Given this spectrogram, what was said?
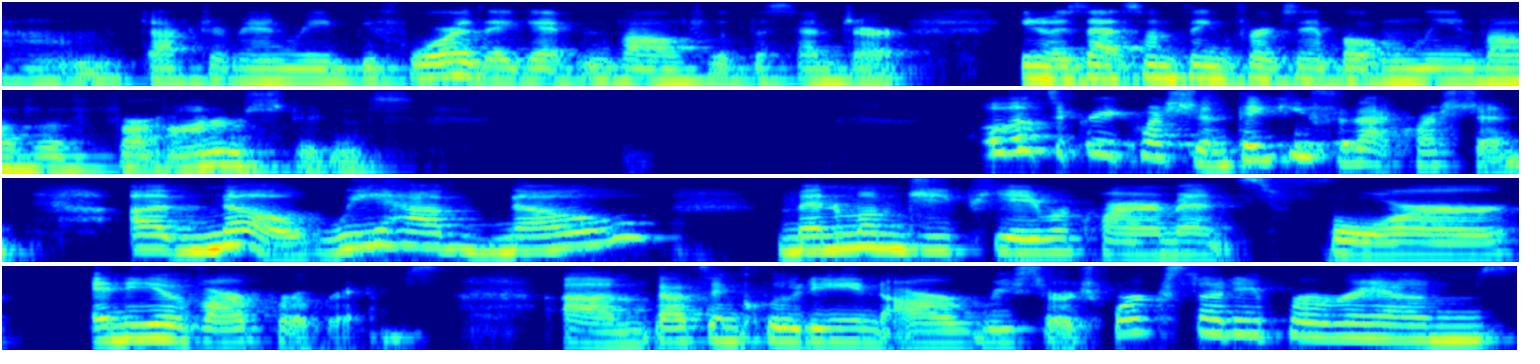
um, Dr. Van Reet, before they get involved with the center. You know, is that something, for example, only involved with for honor students? Oh, that's a great question. Thank you for that question. Uh, no, we have no minimum GPA requirements for any of our programs. Um, that's including our research work study programs,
